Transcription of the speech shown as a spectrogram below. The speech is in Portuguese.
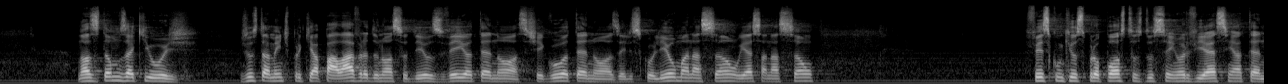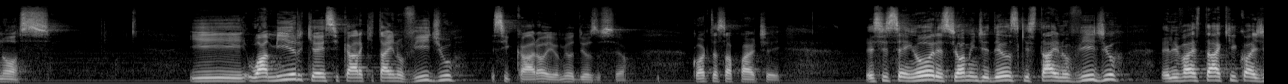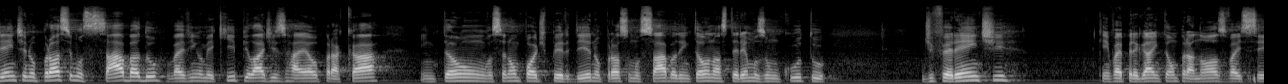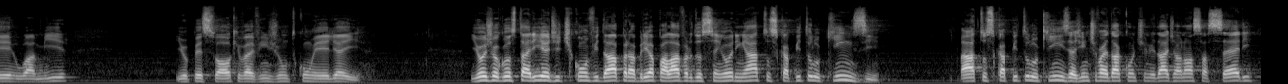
Nós estamos aqui hoje justamente porque a palavra do nosso Deus veio até nós, chegou até nós. Ele escolheu uma nação e essa nação fez com que os propósitos do Senhor viessem até nós. E o Amir, que é esse cara que está aí no vídeo, esse cara, olha eu, meu Deus do céu, corta essa parte aí. Esse senhor, esse homem de Deus que está aí no vídeo, ele vai estar aqui com a gente no próximo sábado. Vai vir uma equipe lá de Israel para cá. Então você não pode perder. No próximo sábado, então, nós teremos um culto diferente. Quem vai pregar então para nós vai ser o Amir e o pessoal que vai vir junto com ele aí. E hoje eu gostaria de te convidar para abrir a palavra do Senhor em Atos capítulo 15. Atos capítulo 15, a gente vai dar continuidade à nossa série.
